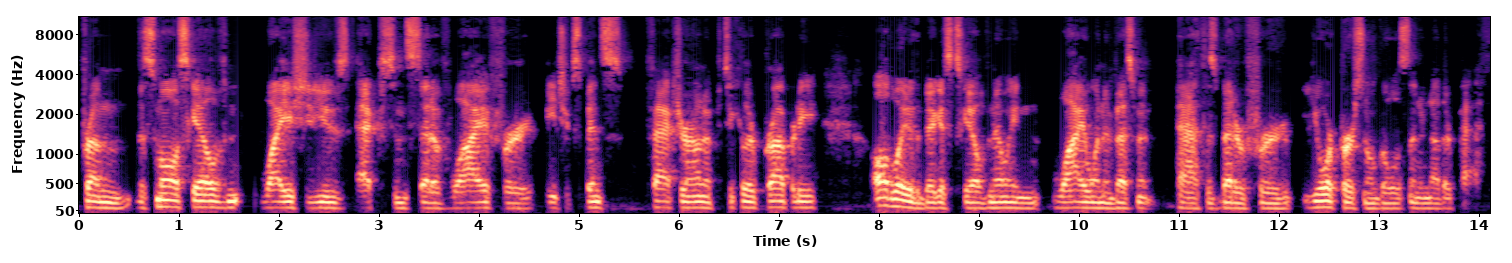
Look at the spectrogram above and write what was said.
From the small scale of why you should use X instead of Y for each expense factor on a particular property, all the way to the biggest scale of knowing why one investment path is better for your personal goals than another path.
